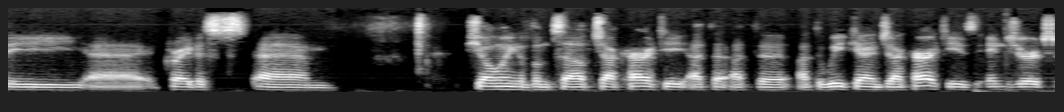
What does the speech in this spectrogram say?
the uh, greatest. Um, showing of himself. Jack Carty at the at the at the weekend. Jack Carty is injured,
